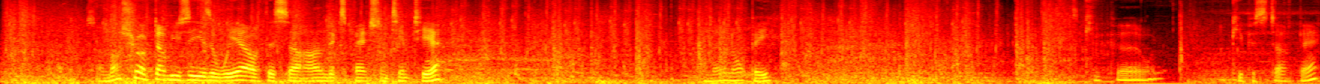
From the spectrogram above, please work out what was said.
So I'm not sure if WZ is aware of this uh, island expansion attempt here. May not be. Let's keep uh, keep his stuff back.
